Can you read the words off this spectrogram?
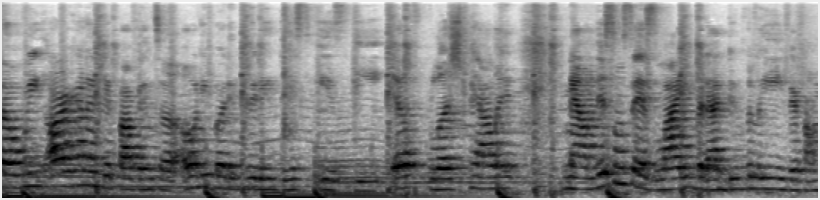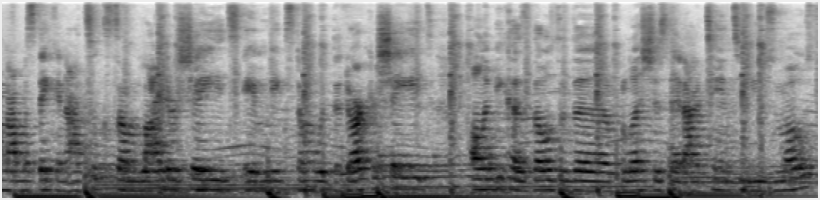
so we are gonna dip off into oldie a goodie. This is the e.l.f. blush palette. Now this one says light, but I do believe, if I'm not mistaken, I took some lighter shades and mixed them with the darker shades, only because those are the blushes that I tend to use most.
